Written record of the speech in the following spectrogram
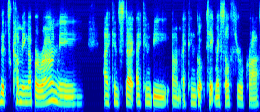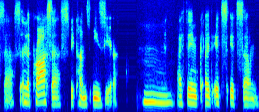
that's coming up around me, I can start. I can be. Um, I can go take myself through a process, and the process becomes easier. Mm. I think it's it's um,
